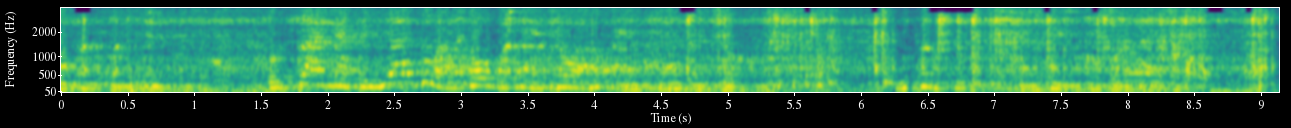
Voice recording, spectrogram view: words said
ɔmfa no bɔnkyɛ. Osiandɛ sɛ wiadze ɔammfa wo bɔn annkyɛ wo a, ɔmma yɛmmfa wo bɔn nkyɛ wo. Nyimpa mpo bɔn yɛ a, ɔnnkã Nyankopɔn ho asɛm.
